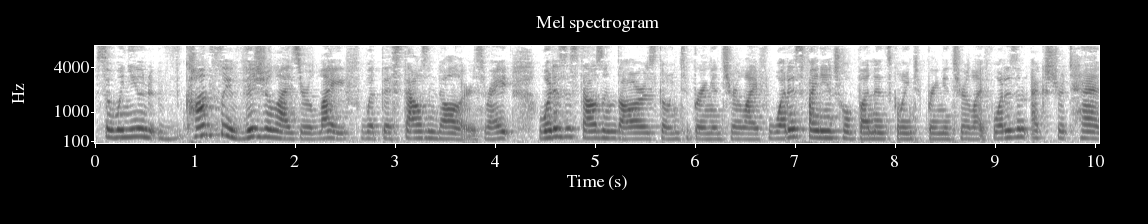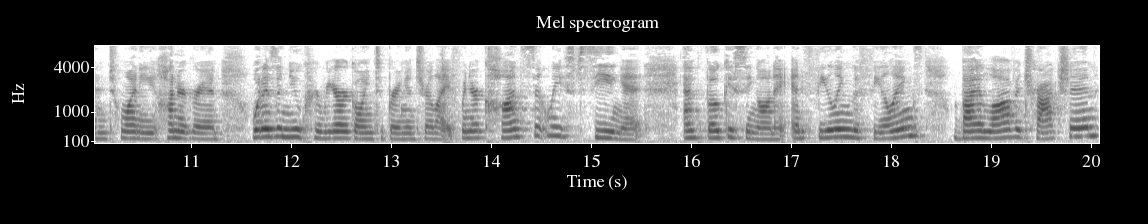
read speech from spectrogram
So when you constantly visualize your life with this thousand dollar dollars, right? What is this $1,000 going to bring into your life? What is financial abundance going to bring into your life? What is an extra 10, 20, 100 grand? What is a new career going to bring into your life? When you're constantly seeing it and focusing on it and feeling the feelings, by law of attraction,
